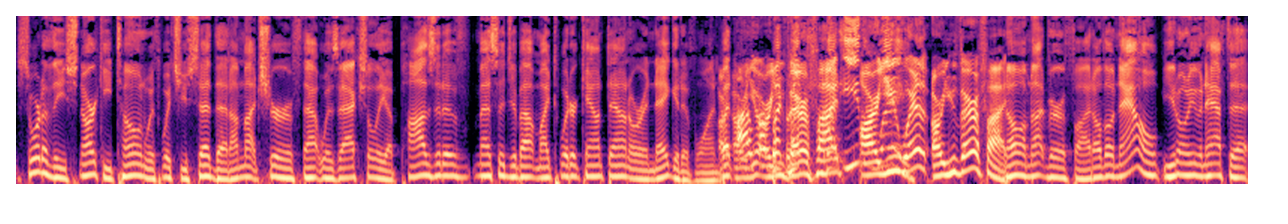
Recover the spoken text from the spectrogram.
sort of the snarky tone with which you said that. I'm not sure if that was actually a positive message about my Twitter countdown or a negative one. But are, are you, are but, verified? But, but are way, you are you verified? No, I'm not verified. Although now you don't even have to.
